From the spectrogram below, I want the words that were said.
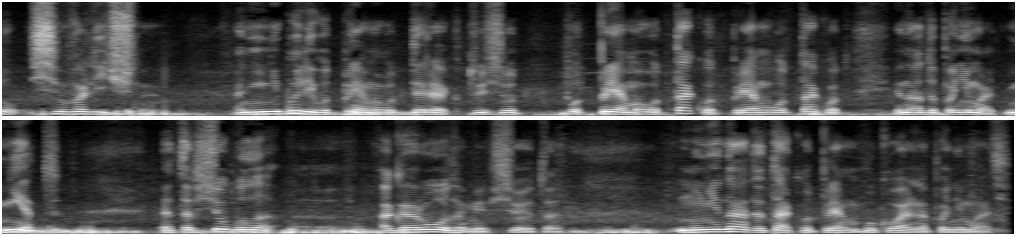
ну, символичны. Они не были вот прямо вот директ, то есть вот, вот прямо вот так вот, прямо вот так вот, и надо понимать. Нет, это все было э, огородами, все это. Ну не надо так вот прямо буквально понимать.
